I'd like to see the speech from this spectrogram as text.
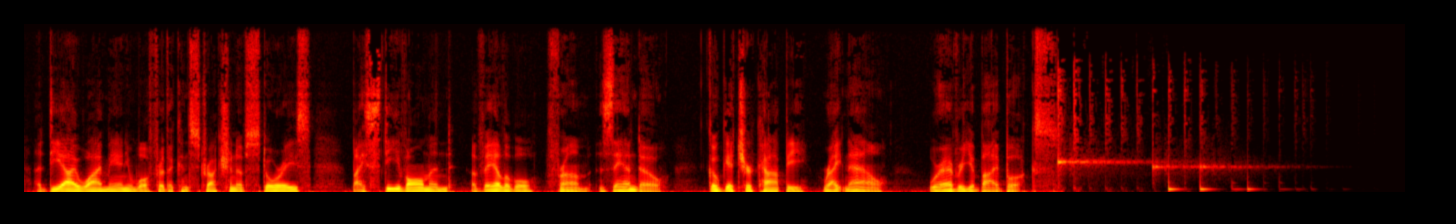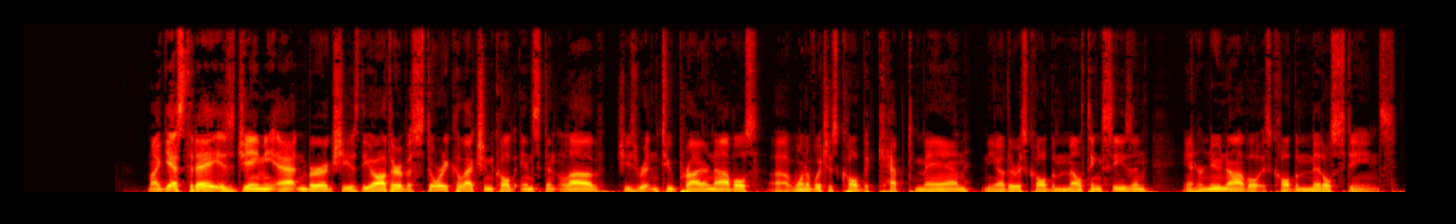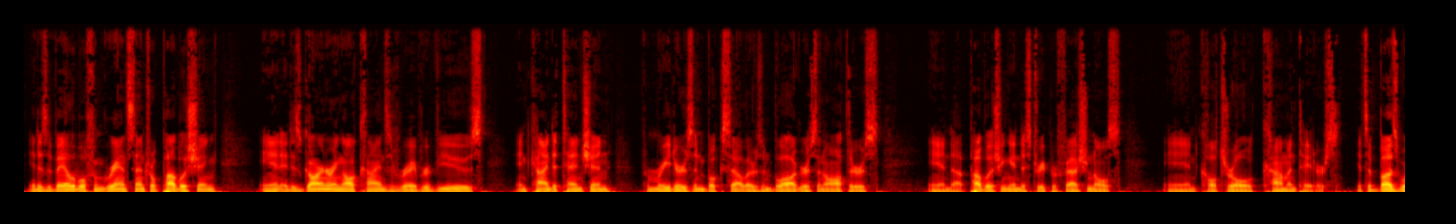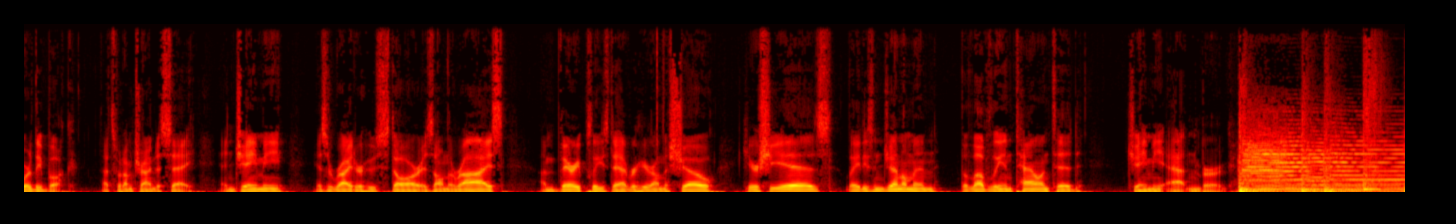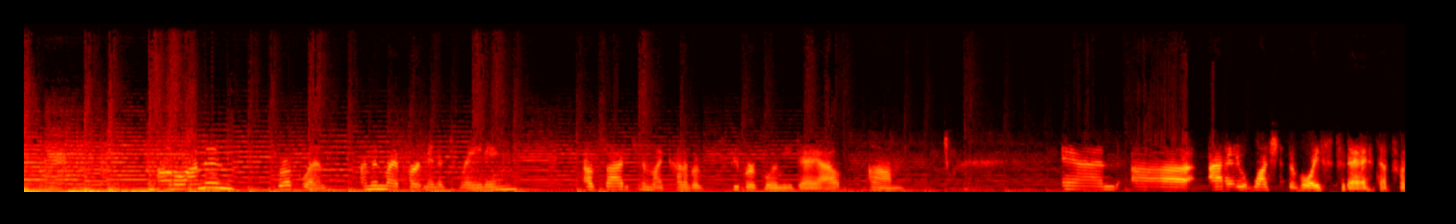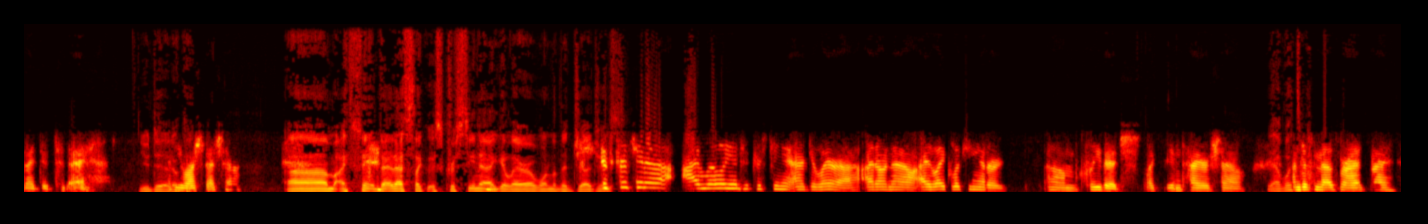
a DIY manual for the construction of stories by Steve Almond, available from Zando. Go get your copy right now, wherever you buy books. My guest today is Jami Attenberg. She is the author of a story collection called Instant Love. She's written two prior novels, uh, one of which is called The Kept Man, and the other is called The Melting Season. And her new novel is called The Middlesteins. It is available from Grand Central Publishing and it is garnering all kinds of rave reviews and kind attention from readers and booksellers and bloggers and authors and uh, publishing industry professionals and cultural commentators. It's a buzzworthy book. That's what I'm trying to say. And Jami is a writer whose star is on the rise. I'm very pleased to have her here on the show. Here she is, ladies and gentlemen, the lovely and talented Jami Attenberg. Oh, I'm in Brooklyn. I'm in my apartment. It's raining outside. It's been like kind of a super gloomy day out. Um, and uh, I watched The Voice today. That's what I did today. You did. Okay. you watched that show? Um, I think that that's like is Christina Aguilera one of the judges? It's Christina. I'm really into Christina Aguilera. I don't know. I like looking at her um, cleavage, like the entire show. Yeah, I'm just mesmerized by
